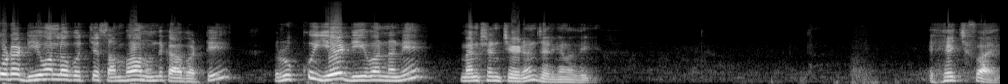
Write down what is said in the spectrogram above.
కూడా డి వన్లోకి వచ్చే సంభావన ఉంది కాబట్టి రుక్కు ఏ డి వన్ అని మెన్షన్ చేయడం జరిగినది. H five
